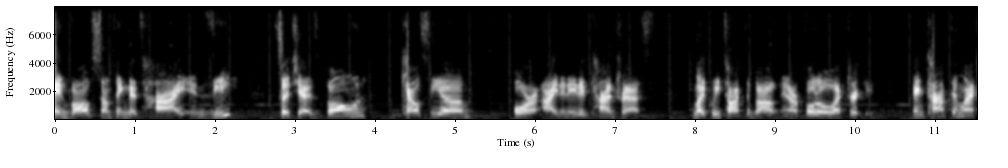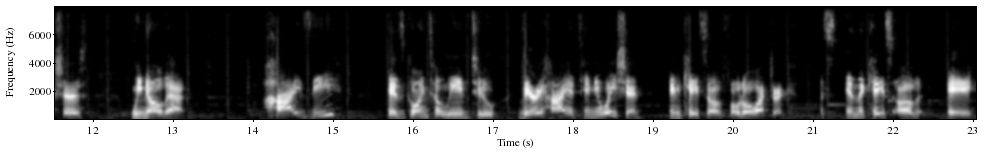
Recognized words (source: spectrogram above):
involves something that's high in Z, such as bone, calcium, or iodinated contrast. Like we talked about in our photoelectric and Compton lectures, we know that high Z is going to lead to very high attenuation. in case of photoelectric. In the case of a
